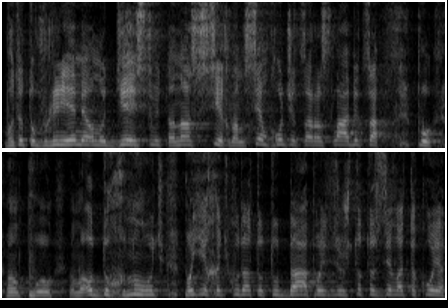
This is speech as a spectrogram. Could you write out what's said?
вот это время, оно действует на нас всех. Нам всем хочется расслабиться, по, по, отдохнуть, поехать куда-то туда, что-то сделать такое,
